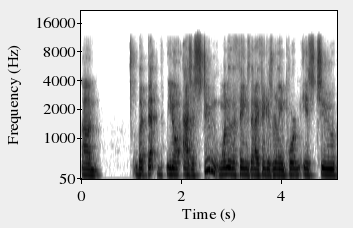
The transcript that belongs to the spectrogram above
Um, but that, you know, as a student, one of the things that I think is really important is to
